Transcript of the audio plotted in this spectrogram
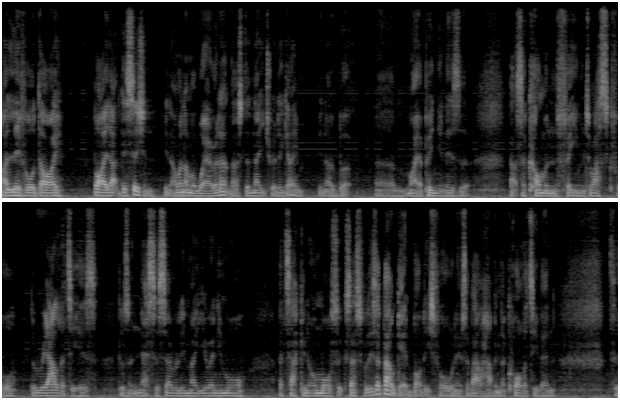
I live or die by that decision you know and I'm aware of that. That's the nature of the game you know but um, my opinion is that that's a common theme to ask for. The reality is doesn't necessarily make you any more attacking or more successful. It's about getting bodies forward and it's about having the quality then to,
